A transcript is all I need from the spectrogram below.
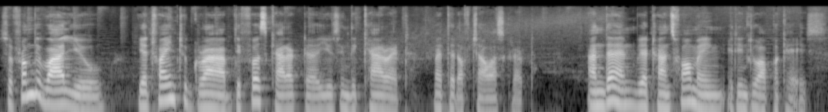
So from the value, we are trying to grab the first character using the charAt method of JavaScript. And then we are transforming it into uppercase.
